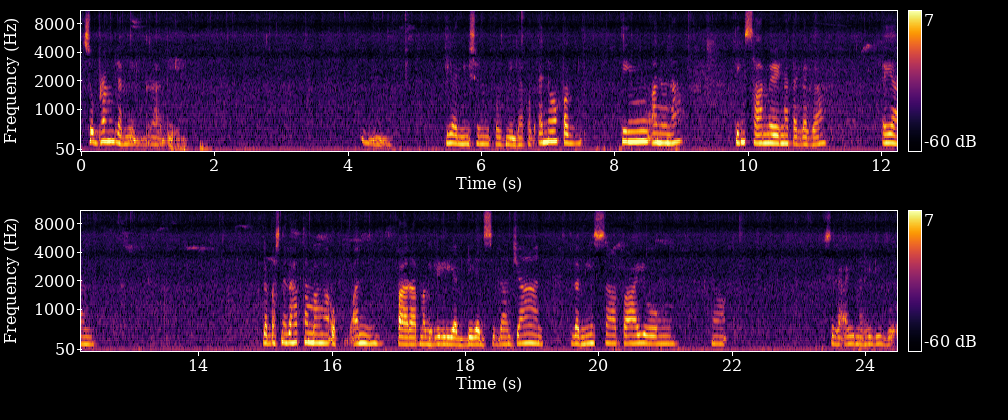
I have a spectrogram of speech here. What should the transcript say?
Sobrang lamig, grabe. Hmm. Yan yung pool nila. Pag ano, pag ting ano na, ting summer na talaga. Ayan. Labas na lahat ng mga upuan para magliliyad-liyad sila dyan. Lamisa, payong, na sila ay maliligo.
